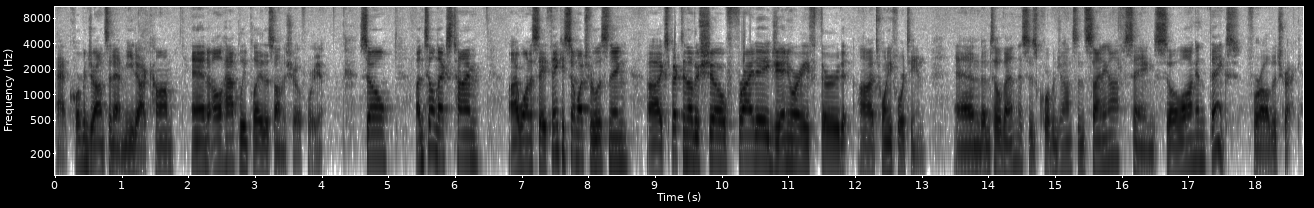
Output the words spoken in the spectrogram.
at corbinjohnson at me.com. And I'll happily play this on the show for you. So until next time, I want to say thank you so much for listening. Uh, expect another show Friday, January 3rd, uh, 2014. And until then, this is Corbin Johnson signing off, saying so long and thanks for all the Trek.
